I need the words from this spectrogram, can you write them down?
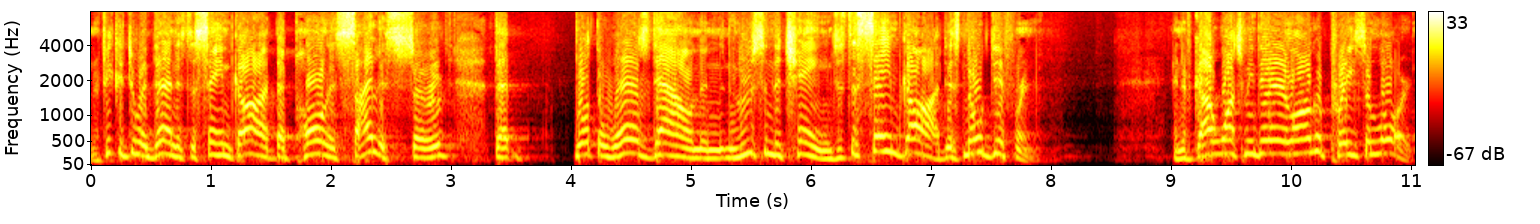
And if he could do it then, it's the same God that Paul and Silas served that brought the walls down and loosened the chains. It's the same God. There's no different. And if God wants me there any longer, praise the Lord.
